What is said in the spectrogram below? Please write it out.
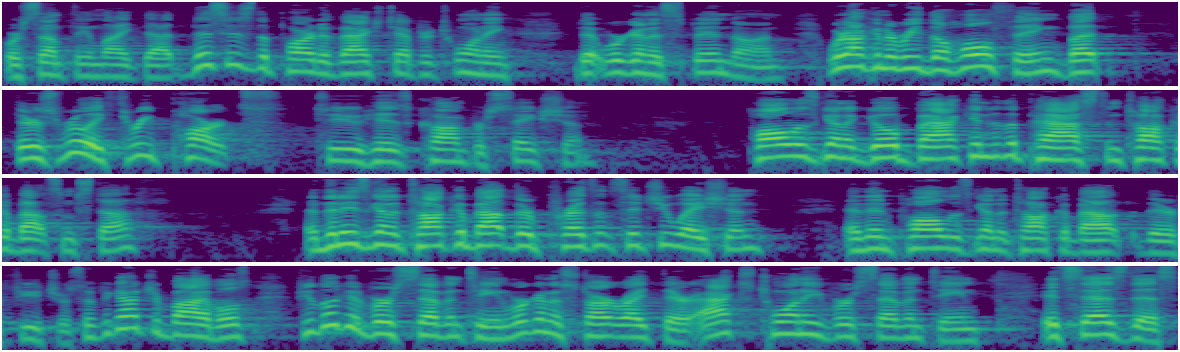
or something like that. This is the part of Acts chapter 20 that we're going to spend on. We're not going to read the whole thing, but there's really three parts to his conversation. Paul is going to go back into the past and talk about some stuff, and then he's going to talk about their present situation, and then Paul is going to talk about their future. So if you got your Bibles, if you look at verse 17, we're going to start right there. Acts 20, verse 17, it says this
